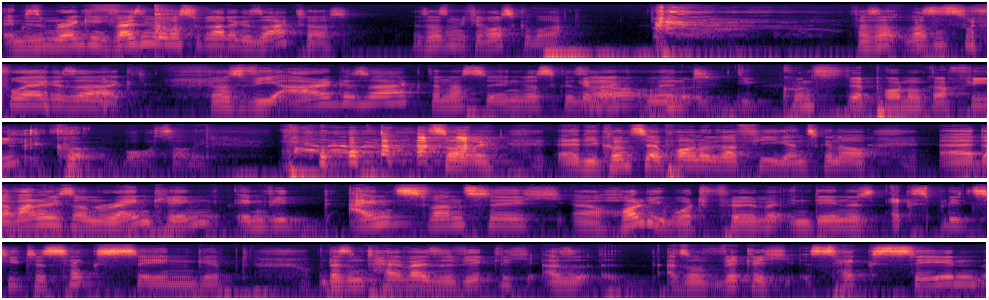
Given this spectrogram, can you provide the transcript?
in diesem Ranking, ich weiß nicht mehr, was du gerade gesagt hast. Jetzt hast du mich rausgebracht. Was, hast- was hast du vorher gesagt? Du hast VR gesagt, dann hast du irgendwas gesagt Genau, mit. und die Kunst der Pornografie. Boah, sorry. sorry. Äh, die Kunst der Pornografie, ganz genau. Äh, da war nämlich so ein Ranking, irgendwie 21 äh, Hollywood-Filme, in denen es explizite Sexszenen gibt. Und da sind teilweise wirklich, also, also wirklich Sexszenen,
